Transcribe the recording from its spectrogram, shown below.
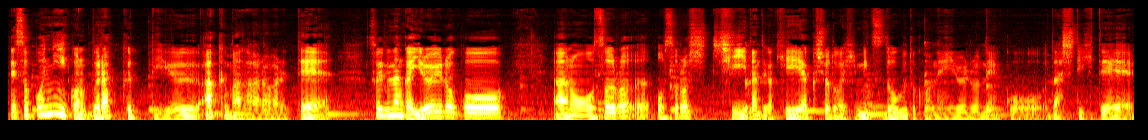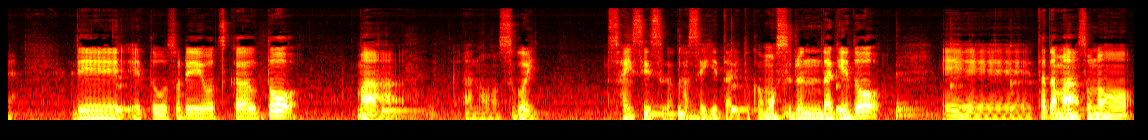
でそこにこのブラックっていう悪魔が現れてそれでなんかいろいろこうあの恐ろ恐ろしいなんていうか契約書とか秘密道具とかをねいろいろねこう出してきてでえっとそれを使うとまああのすごい再生数が稼げたりとかもするんだけど、えー、ただまあその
